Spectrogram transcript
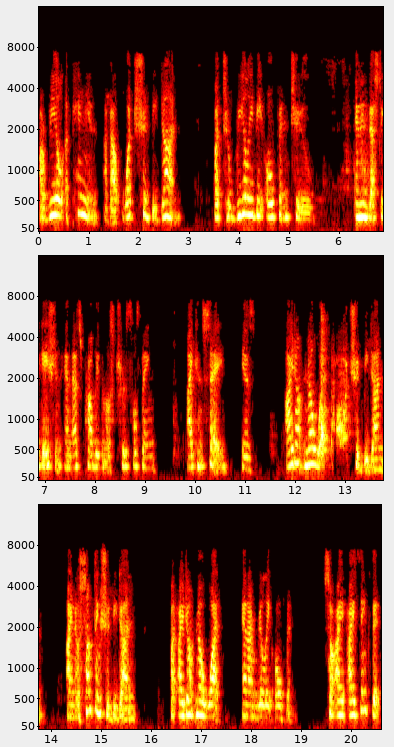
a real opinion about what should be done, but to really be open to an investigation. And that's probably the most truthful thing I can say is I don't know what, what should be done. I know something should be done, but I don't know what, and I'm really open. So I, I think that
